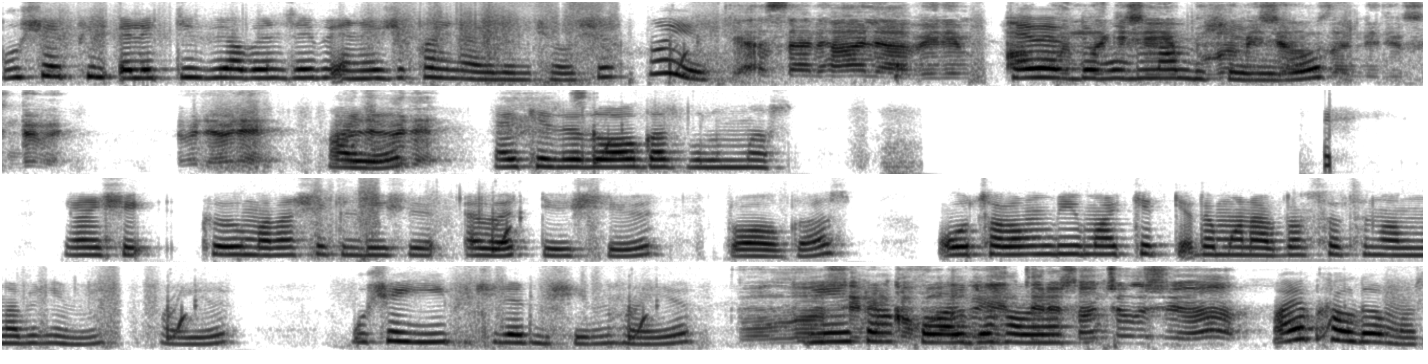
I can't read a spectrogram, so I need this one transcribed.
Bu şey pil, elektrik veya benzeri bir enerji kaynağı ile mi çalışır? Hayır. Ya sen hala benim evde bulunan bir şey bu. zannediyorsun değil mi? Öyle öyle. Hayır. Öyle öyle. Herkese doğalgaz bulunmaz. Yani şey, kırılmadan şekil değiştirir. Evet değiştirir. Doğalgaz. Ortalama bir market ya da manavdan satın alınabilir mi? Hayır. Bu şey yiyip içilen bir şey mi? Hayır. Vallahi Bir insan kolayca havaya- enteresan çalışıyor ha. Hayır kaldıramaz.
